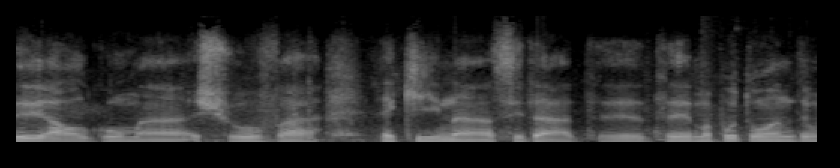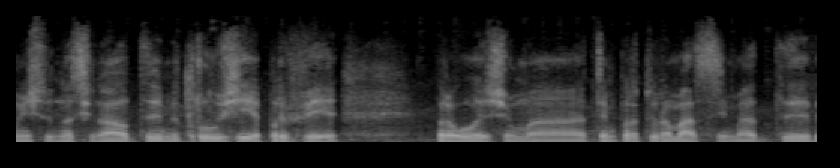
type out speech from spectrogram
de alguma chuva aqui na cidade de Maputo, onde o Instituto Nacional de Meteorologia prevê para hoje uma temperatura máxima de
